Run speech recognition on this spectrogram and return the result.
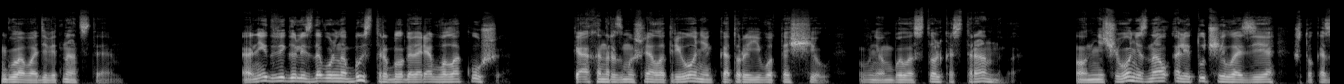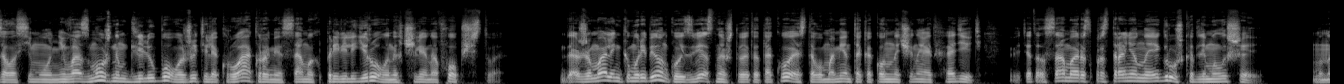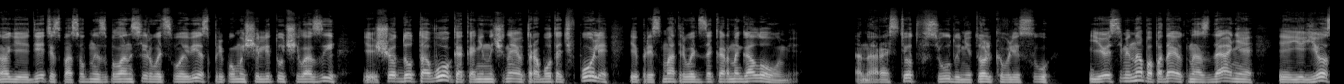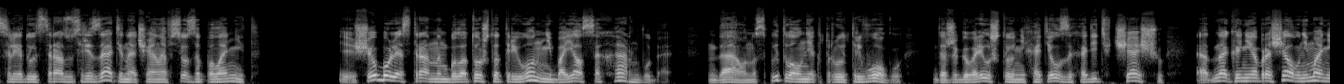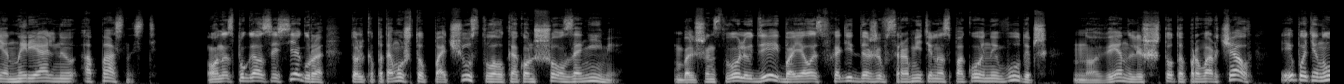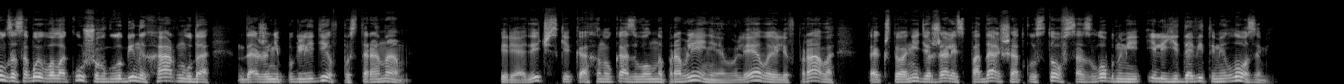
Глава 19. Они двигались довольно быстро благодаря волокуше. Кахан размышлял о Трионе, который его тащил. В нем было столько странного. Он ничего не знал о летучей лозе, что казалось ему невозможным для любого жителя Круа, кроме самых привилегированных членов общества. Даже маленькому ребенку известно, что это такое с того момента, как он начинает ходить, ведь это самая распространенная игрушка для малышей. Многие дети способны сбалансировать свой вес при помощи летучей лозы еще до того, как они начинают работать в поле и присматривать за корноголовыми. Она растет всюду, не только в лесу. Ее семена попадают на здание, и ее следует сразу срезать, иначе она все заполонит. Еще более странным было то, что Трион не боялся Харнвуда. Да, он испытывал некоторую тревогу, даже говорил, что не хотел заходить в чащу, однако не обращал внимания на реальную опасность. Он испугался Сегура только потому, что почувствовал, как он шел за ними. Большинство людей боялось входить даже в сравнительно спокойный Вудедж, но Вен лишь что-то проворчал и потянул за собой волокушу в глубины Харнвуда, даже не поглядев по сторонам. Периодически Кахан указывал направление, влево или вправо, так что они держались подальше от кустов со злобными или ядовитыми лозами.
